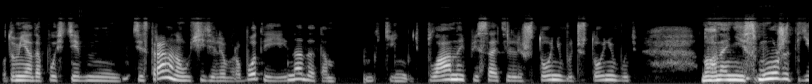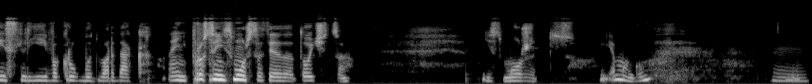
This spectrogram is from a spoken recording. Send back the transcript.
Вот у меня, допустим, сестра, она учителем работает, ей надо там какие-нибудь планы писать или что-нибудь, что-нибудь. Но она не сможет, если вокруг будет бардак. Она просто не сможет сосредоточиться. Не сможет. Я могу. Mm.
